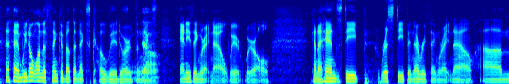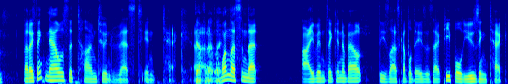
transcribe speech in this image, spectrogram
and we don't want to think about the next COVID or the next anything right now. We're we're all kind of hands deep, wrist deep in everything right now. Um, but I think now is the time to invest in tech. Uh, Definitely. the one lesson that I've been thinking about these last couple days is that people using tech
